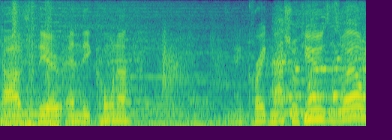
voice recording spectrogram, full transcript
Cars there in the corner. And Craig Marshall Hughes as well.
